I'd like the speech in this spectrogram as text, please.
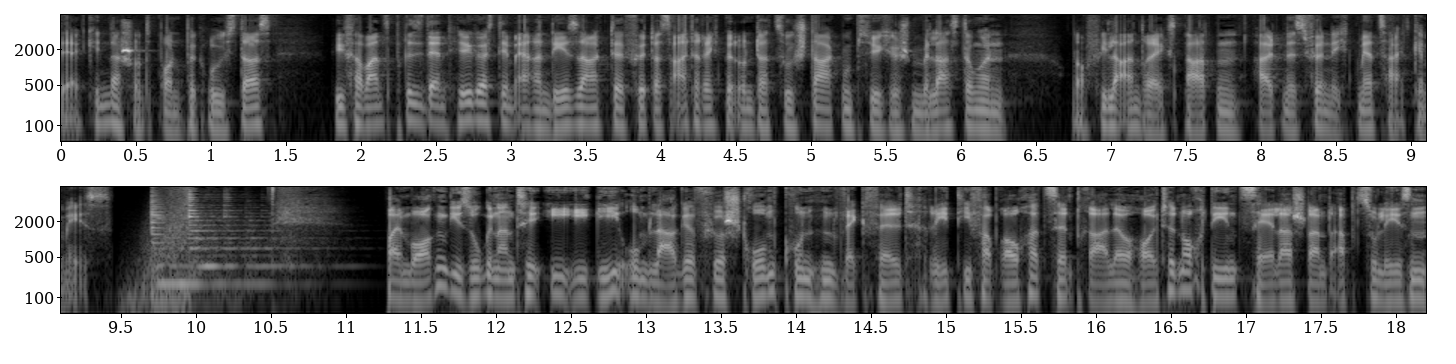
Der Kinderschutzbund begrüßt das. Wie Verbandspräsident Hilgers dem RND sagte, führt das alte Recht mitunter zu starken psychischen Belastungen. Und auch viele andere Experten halten es für nicht mehr zeitgemäß. Weil morgen die sogenannte EEG-Umlage für Stromkunden wegfällt, rät die Verbraucherzentrale heute noch den Zählerstand abzulesen.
